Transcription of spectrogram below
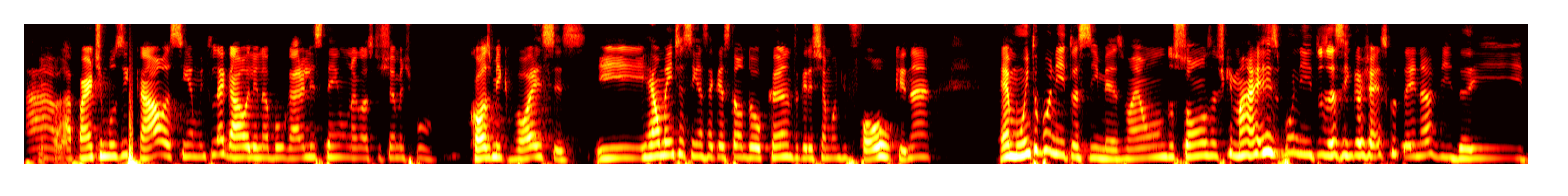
A, a, parte musical, assim, é muito legal. Ali na Bulgária eles têm um negócio que chama, tipo, Cosmic Voices. E realmente, assim, essa questão do canto, que eles chamam de folk, né? É muito bonito, assim mesmo. É um dos sons, acho que, mais bonitos, assim, que eu já escutei na vida. E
